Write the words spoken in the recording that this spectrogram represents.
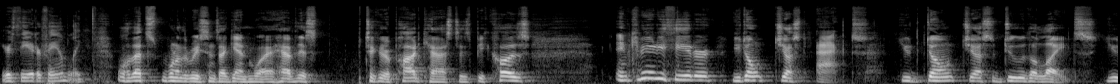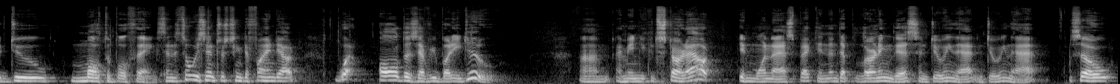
your theater family. Well, that's one of the reasons, again, why I have this particular podcast is because in community theater, you don't just act. You don't just do the lights. You do multiple things. And it's always interesting to find out what all does everybody do. Um, I mean, you could start out in one aspect and end up learning this and doing that and doing that. So,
